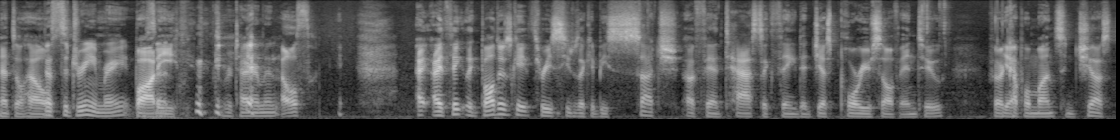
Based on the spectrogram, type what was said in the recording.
mental health, that's the dream, right? Body, retirement. health. I, I think like Baldur's Gate 3 seems like it'd be such a fantastic thing to just pour yourself into for a Yeah. couple months and just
